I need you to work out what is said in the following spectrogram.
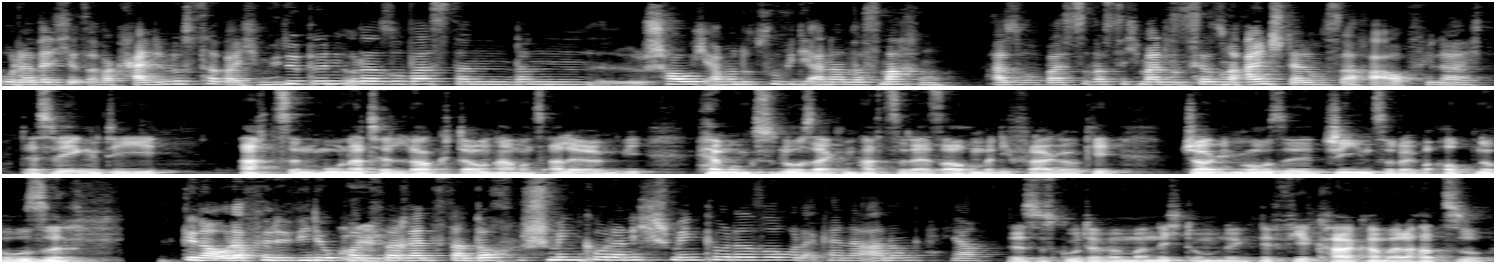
oder wenn ich jetzt aber keine Lust habe, weil ich müde bin oder sowas, dann, dann schaue ich einfach nur zu, wie die anderen das machen. Also weißt du, was ich meine? Das ist ja so eine Einstellungssache auch vielleicht. Deswegen die 18 Monate Lockdown haben uns alle irgendwie hemmungsloser gemacht. So da ist auch immer die Frage, okay, Jogginghose, Jeans oder überhaupt eine Hose. Genau, oder für die Videokonferenz dann doch Schminke oder nicht Schminke oder so, oder keine Ahnung, ja. Das ist gut, wenn man nicht unbedingt eine 4K-Kamera hat. So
